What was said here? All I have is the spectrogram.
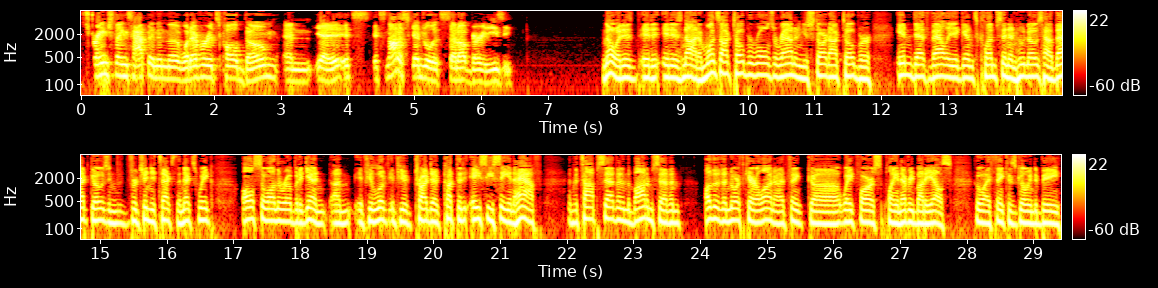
strange things happen in the whatever it's called dome, and yeah, it's it's not a schedule that's set up very easy. No, it is it it is not. And once October rolls around and you start October in Death Valley against Clemson, and who knows how that goes in Virginia Tech the next week also on the road. But again, um, if you looked, if you tried to cut the ACC in half and the top seven and the bottom seven, other than North Carolina, I think uh, Wake Forest is playing everybody else who I think is going to be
